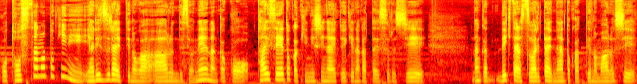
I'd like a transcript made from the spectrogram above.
こうとっさの時にやりづらいっていうのがあるんですよね。なんかこう体勢とか気にしないといけなかったりするしなんかできたら座りたいなとかっていうのもあるし。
